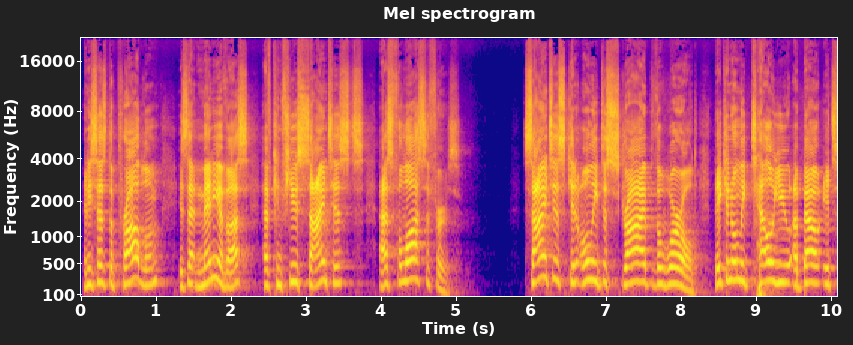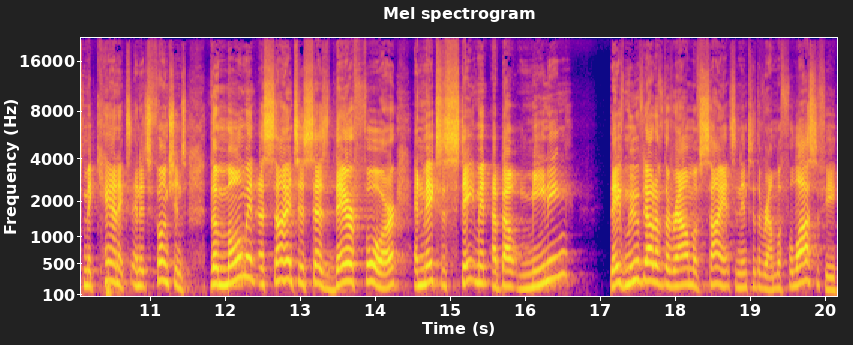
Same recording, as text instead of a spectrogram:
And he says the problem is that many of us have confused scientists as philosophers. Scientists can only describe the world. They can only tell you about its mechanics and its functions. The moment a scientist says therefore and makes a statement about meaning, they've moved out of the realm of science and into the realm of philosophy.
